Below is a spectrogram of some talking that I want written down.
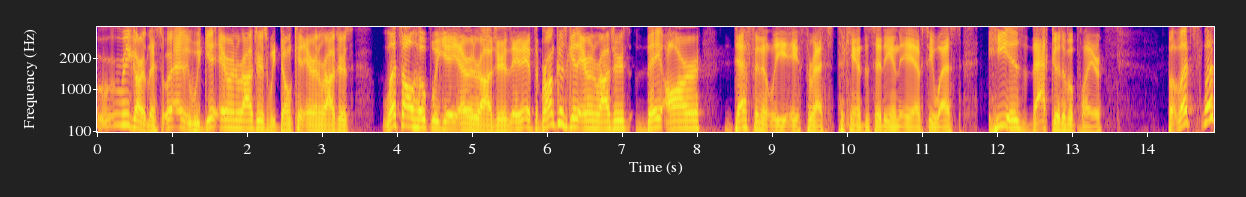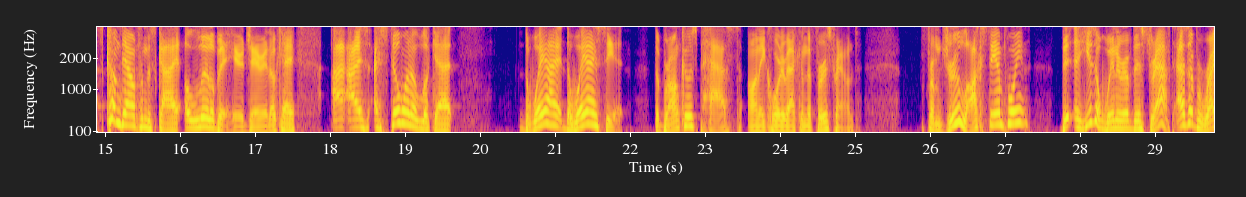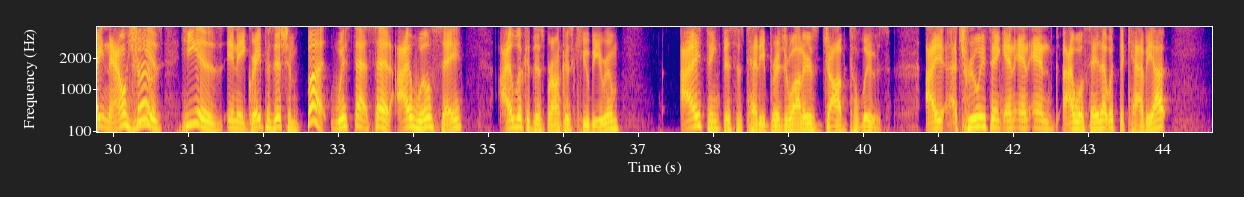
regardless, uh, we get Aaron Rodgers, we don't get Aaron Rodgers. Let's all hope we get Aaron Rodgers. If the Broncos get Aaron Rodgers, they are definitely a threat to Kansas City in the AFC West. He is that good of a player. But let's let's come down from the sky a little bit here, Jared. Okay, I I, I still want to look at the way I the way I see it. The Broncos passed on a quarterback in the first round. From Drew Lock's standpoint, th- uh, he's a winner of this draft. As of right now, Sure. he is he is in a great position. But with that said, I will say, I look at this Broncos QB room. I think this is Teddy Bridgewater's job to lose. I, I truly think, and, and and I will say that with the caveat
